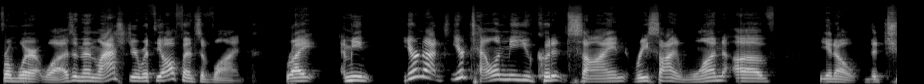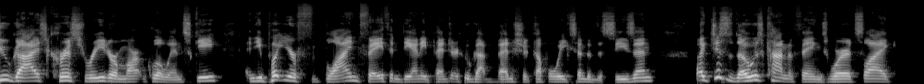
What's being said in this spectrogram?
from where it was. And then last year with the offensive line, right? I mean, you're not, you're telling me you couldn't sign, re-sign one of, you know, the two guys, Chris Reed or Mark Glowinski, and you put your f- blind faith in Danny Pinter, who got benched a couple weeks into the season. Like just those kind of things where it's like,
